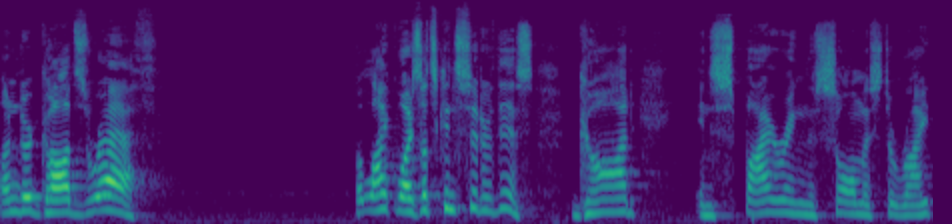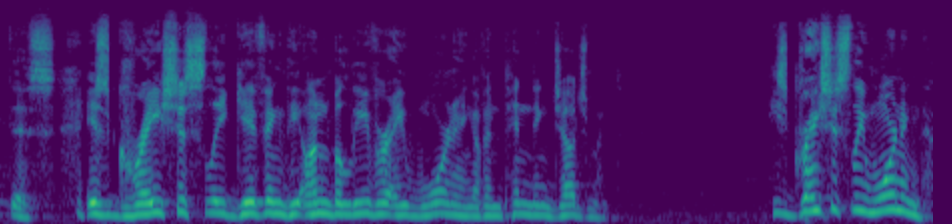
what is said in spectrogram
under God's wrath. But likewise, let's consider this God inspiring the psalmist to write this is graciously giving the unbeliever a warning of impending judgment. He's graciously warning them.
